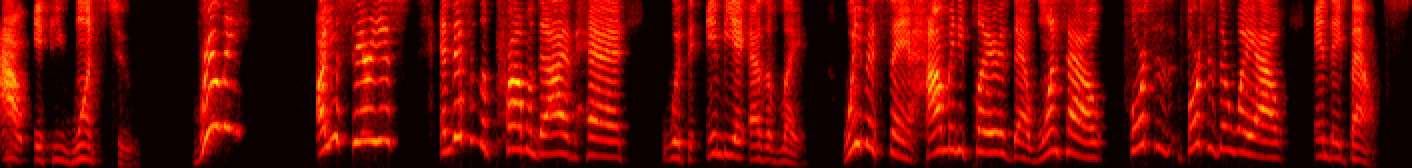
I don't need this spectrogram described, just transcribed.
out if he wants to? Really? Are you serious? And this is the problem that I've had with the NBA as of late. We've been saying how many players that once out forces forces their way out and they bounce.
